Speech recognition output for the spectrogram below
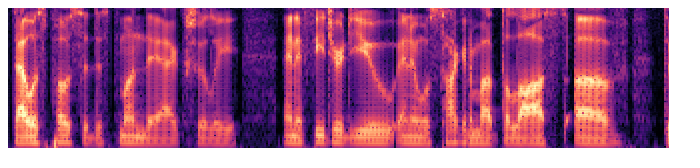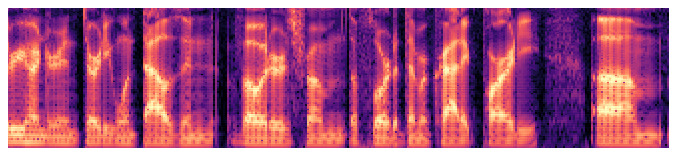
that was posted this Monday, actually, and it featured you, and it was talking about the loss of 331,000 voters from the Florida Democratic Party. Um,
